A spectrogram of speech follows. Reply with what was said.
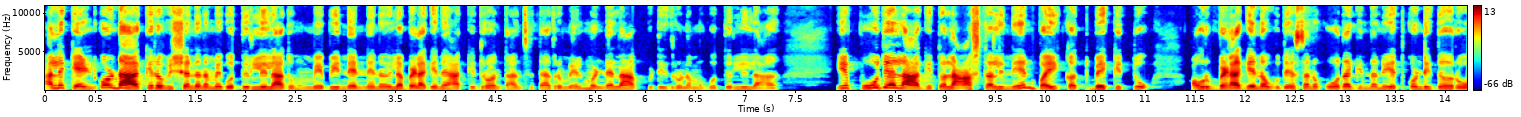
ಅಲ್ಲಿ ಕೆಂಡ್ಕೊಂಡು ಹಾಕಿರೋ ವಿಷಯನೇ ನಮಗೆ ಗೊತ್ತಿರಲಿಲ್ಲ. ಅದು ಮೇ ಬಿ ನೆನ್ನೆನೋ ಇಲ್ಲ ಬೆಳಗ್ಗೆನೇ ಹಾಕಿದ್ರು ಅಂತ ಅನಿಸುತ್ತೆ. ಅದ್ರ ಮೇಲೆ ಮಣ್ಣೆಲ್ಲ ಹಾಕ್ಬಿಟ್ಟಿದ್ರು. ನಮಗೆ ಗೊತ್ತಿರಲಿಲ್ಲ. ಈ ಪೂಜೆ ಎಲ್ಲ ಆಗಿತ್ತು ಲಾಸ್ಟಲ್ಲಿ ಇನ್ನೇನು ಬೈಕ್ ಹತ್ಬೇಕಿತ್ತು. ಅವ್ರು ಬೆಳಗ್ಗೆ ನಾವು ದೇವಸ್ಥಾನಕ್ಕೆ ಹೋದಾಗಿಂದನೂ ಎತ್ಕೊಂಡಿದ್ದವರು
